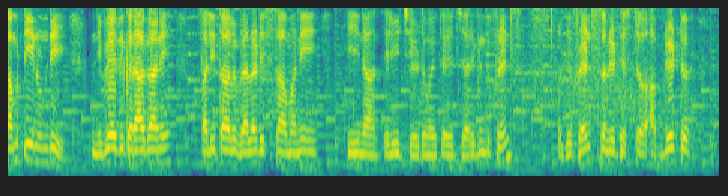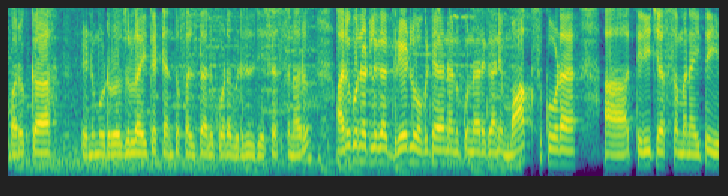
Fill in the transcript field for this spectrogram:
కమిటీ నుండి నివేదిక రాగానే ఫలితాలు వెల్లడిస్తామని ఈయన తెలియచేయడం అయితే జరిగింది ఫ్రెండ్స్. ఇది ఫ్రెండ్స్ లేటెస్ట్ అప్డేట్. మరొక రెండు మూడు రోజుల్లో అయితే టెన్త్ ఫలితాలు కూడా విడుదల చేసేస్తున్నారు. అనుకున్నట్లుగా గ్రేడ్లు ఒకటే అని అనుకున్నారు కానీ మార్క్స్ కూడా తెలియచేస్తామని అయితే ఈ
